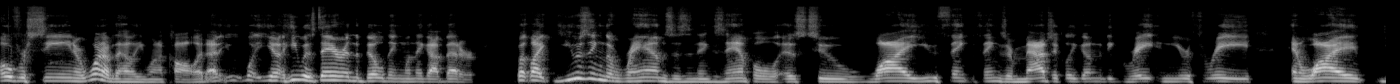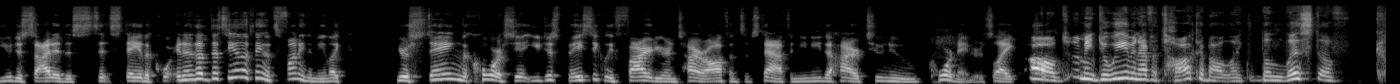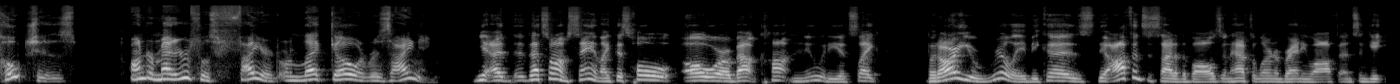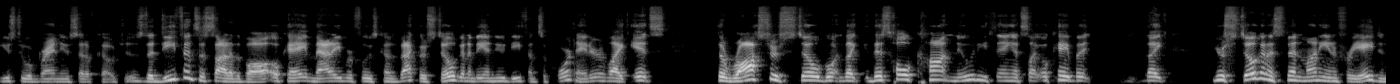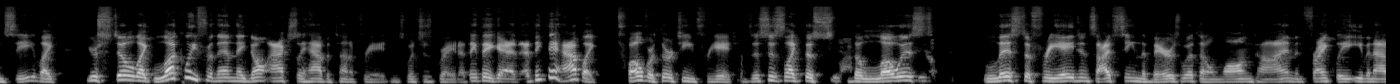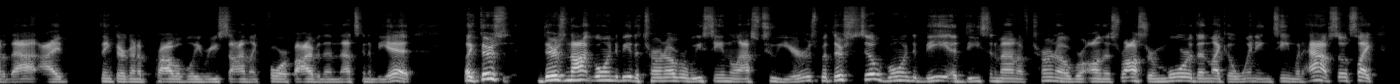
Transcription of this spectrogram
overseen or whatever the hell you want to call it. I, you know, he was there in the building when they got better. But like using the Rams as an example as to why you think things are magically going to be great in year three and why you decided to stay the course. And that's the other thing that's funny to me. Like you're staying the course, yet you just basically fired your entire offensive staff and you need to hire two new coordinators. Like, oh, I mean, do we even have to talk about like the list of coaches under Matt Eberflus fired or let go or resigning. Yeah, that's what I'm saying. Like this whole oh, we're about continuity. It's like, but are you really? Because the offensive side of the ball is going to have to learn a brand new offense and get used to a brand new set of coaches. The defensive side of the ball, okay, Matt Eberflus comes back. There's still going to be a new defensive coordinator. Like it's the roster's still going. Like this whole continuity thing. It's like okay, but like you're still going to spend money in free agency. Like you're still like luckily for them they don't actually have a ton of free agents which is great i think they get i think they have like 12 or 13 free agents this is like the yeah. the lowest. List of free agents i've seen the bears with in a long time. And frankly even out of that i think they're going to probably re-sign like four or five of them. That's going to be it. Like there's there's not going to be the turnover we've seen the last two years, but there's still going to be a decent amount of turnover on this roster, more than like a winning team would have. So it's like,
